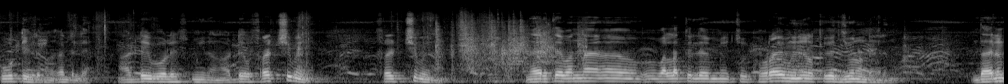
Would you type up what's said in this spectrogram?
കൂട്ടിയിടുന്നത്. കണ്ടില്ലേ? അടിപൊളി മീനാണ്. അടി ഫ്രഷ് മീൻ. ഫ്രഷ് മീനാണ്. നേരത്തെ വന്ന വള്ളത്തിൽ കുറേ മീനുകൾക്ക് ജീവനുണ്ടായിരുന്നു. എന്തായാലും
